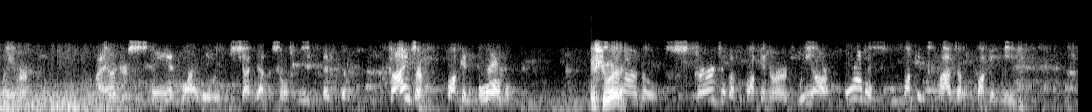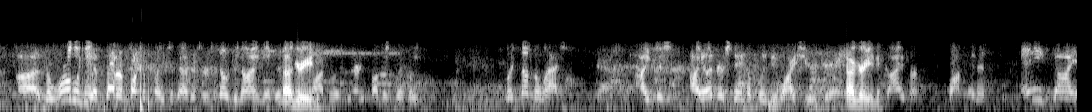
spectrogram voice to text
flavor. I understand why they would shut down the social media because the guys are fucking horrible. We Sure. are the scourge of the fucking earth. We are horrible fucking slabs of fucking meat. Uh, the world would be a better fucking place without this. There's no denying it. It's Agreed. Popular very fucking quickly. But nonetheless, I just I understand completely why she would do it. Agreed. Guys are fucked, and then any guy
